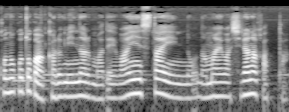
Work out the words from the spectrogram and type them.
このことが明るみになるまでワインスタインの名前は知らなかった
